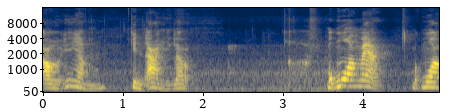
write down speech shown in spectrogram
เอาอีหยังกลิ่นอ่างอีกแล้วบกม่วงแม่บกม่วง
